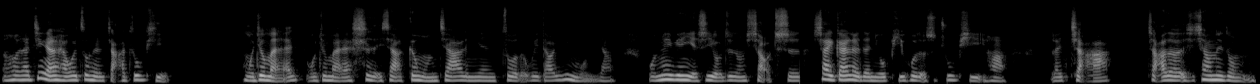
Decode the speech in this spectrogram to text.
然后他竟然还会做成炸猪皮。我就买来，我就买来试了一下，跟我们家里面做的味道一模一样。我们那边也是有这种小吃，晒干了的牛皮或者是猪皮哈，来炸，炸的像那种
